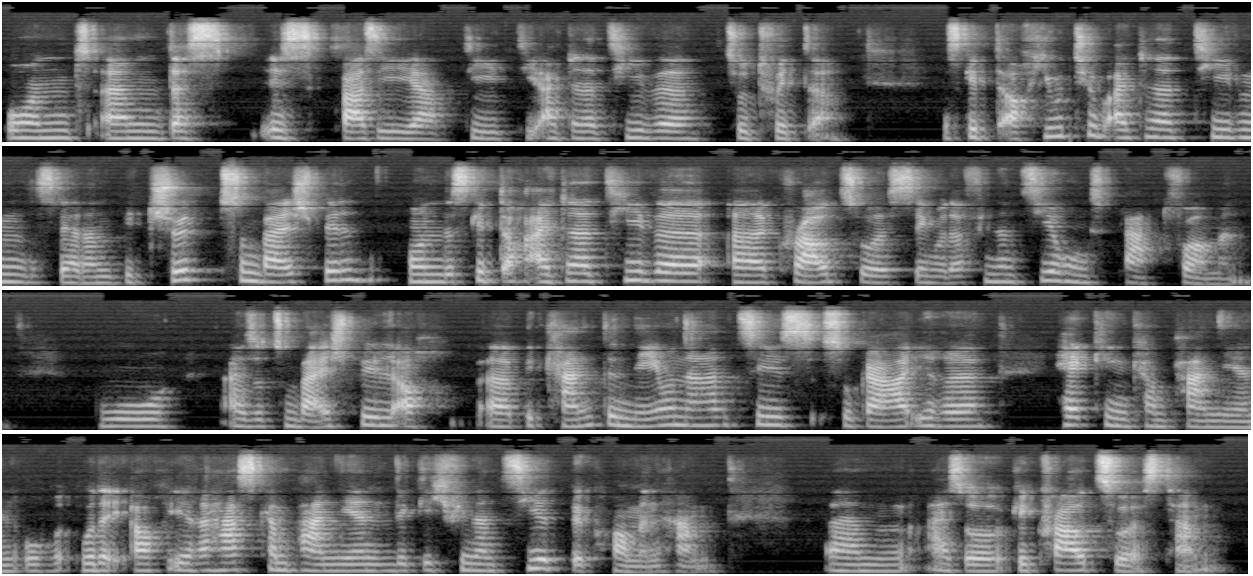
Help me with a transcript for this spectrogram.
Und ähm, das ist quasi ja die, die Alternative zu Twitter. Es gibt auch YouTube-Alternativen, das wäre dann BitChute zum Beispiel. Und es gibt auch alternative äh, Crowdsourcing- oder Finanzierungsplattformen, wo also zum Beispiel auch äh, bekannte Neonazis sogar ihre Hacking-Kampagnen oder auch ihre Hasskampagnen wirklich finanziert bekommen haben, ähm, also gecrowdsourced haben.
